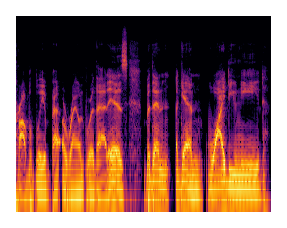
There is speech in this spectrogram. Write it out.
probably about around where that is. But then again, why do you need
